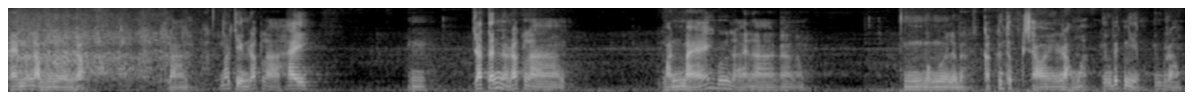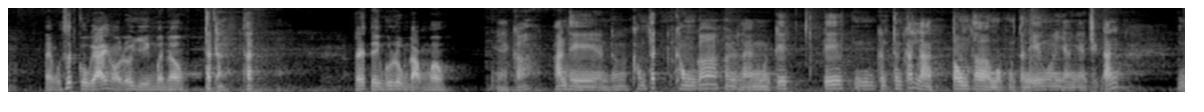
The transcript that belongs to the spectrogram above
Em là một người rất là nói chuyện rất là hay. Ừ. cá tính là rất là mạnh mẽ với lại là, là một người là có kiến thức xã hội rộng á hiểu biết nhiều hiểu rộng. Em có thích cô gái ngồi đối diện mình không? Thích anh thích. Trái tim có rung động không dạ có. Anh thì không thích không có lại một cái cái cái tính cách là tôn thờ một tình yêu dạng dạng trực đánh. Ừ,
